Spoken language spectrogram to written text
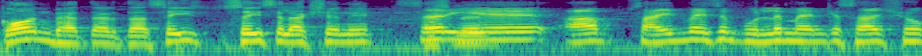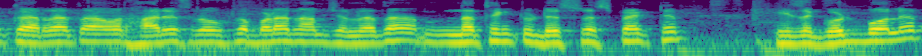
कौन बेहतर था? सही सही सिलेक्शन है सर ये आप साहिद भाई से पूछ मैं इनके साथ शो कर रहा था और हारिस रऊफ का बड़ा नाम चल रहा था nothing to disrespect him he is a good bowler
